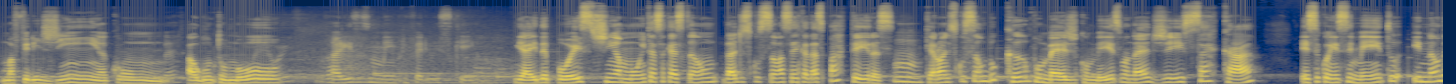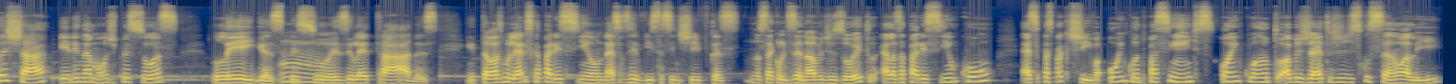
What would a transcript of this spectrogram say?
uma feridinha, com algum tumor. varizes no membro inferior esquerdo. E aí depois tinha muito essa questão da discussão acerca das parteiras, Hum. que era uma discussão do campo médico mesmo, né, de cercar esse conhecimento e não deixar ele na mão de pessoas leigas, Hum. pessoas iletradas. Então, as mulheres que apareciam nessas revistas científicas no século XIX e XVIII, elas apareciam com essa perspectiva, ou enquanto pacientes, ou enquanto objetos de discussão ali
